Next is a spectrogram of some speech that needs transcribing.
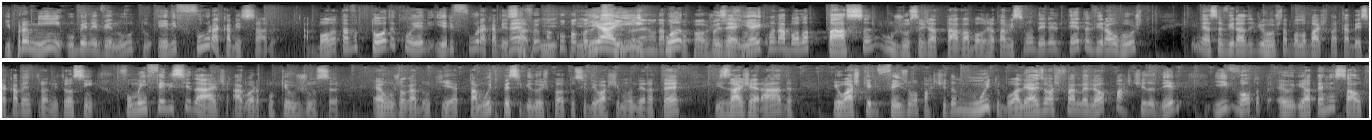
E pra mim, o Benevenuto, ele fura a cabeçada. A bola tava toda com ele e ele fura a cabeçada. É, foi uma E- culpa e coletiva, E aí, né? Não dá pra quan- culpar o pois Justa é, só. e aí quando a bola passa, o Justa já tava, a bola já tava em cima dele, ele tenta virar o rosto e nessa virada de rosto a bola bate na cabeça e acaba entrando. Então assim, foi uma infelicidade. Agora porque o Justa é um jogador que é, tá muito perseguido hoje pela torcida, eu acho de maneira até exagerada, eu acho que ele fez uma partida muito boa. Aliás, eu acho que foi a melhor partida dele e volta, eu, e até ressalto.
